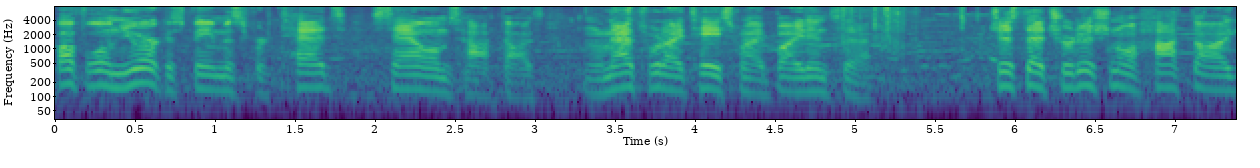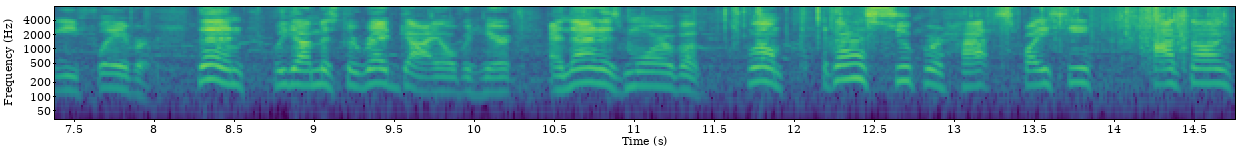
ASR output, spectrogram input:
Buffalo, New York is famous for Ted's Sahlen's hot dogs. And that's what I taste when I bite into that. Just that traditional hot doggy flavor. Then we got Mr. Red Guy over here, and that is more of a, well, it's not a super hot, spicy hot dog.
